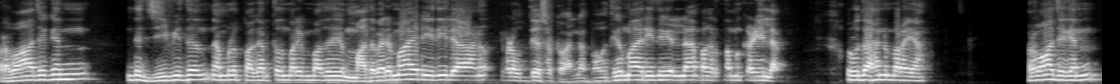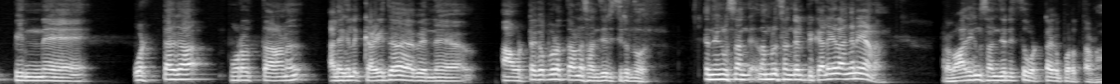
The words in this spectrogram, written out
പ്രവാചകന്റെ ജീവിതം നമ്മൾ പകർത്തെന്ന് പറയുമ്പോൾ അത് മതപരമായ രീതിയിലാണ് ഇവിടെ ഉദ്ദേശം കേട്ടോ. അല്ല ഭൗതികമായ രീതിയിലെല്ലാം പകർത്താൻ നമുക്ക് കഴിയില്ല. ഒരു ഉദാഹരണം പറയാം. പ്രവാചകൻ പിന്നെ ഒട്ടക പുറത്താണ് അല്ലെങ്കിൽ കഴുത പിന്നെ ആ ഒട്ടകപ്പുറത്താണ് സഞ്ചരിച്ചിരുന്നത്. എന്ന് നിങ്ങൾ നമ്മൾ സങ്കല്പിക്കുക. അല്ലെങ്കിൽ അങ്ങനെയാണ്. പ്രവാചകൻ സഞ്ചരിച്ചത് ഒട്ടകപ്പുറത്താണ്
